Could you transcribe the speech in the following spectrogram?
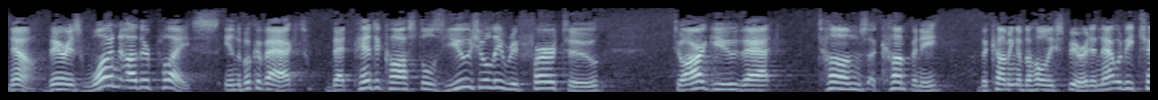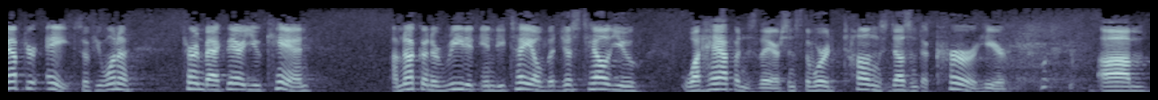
Now, there is one other place in the book of Acts that Pentecostals usually refer to to argue that tongues accompany the coming of the Holy Spirit, and that would be chapter 8. So if you want to turn back there, you can. I'm not going to read it in detail, but just tell you what happens there, since the word tongues doesn't occur here. Um,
